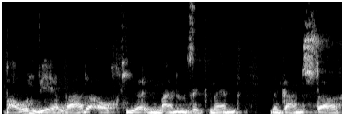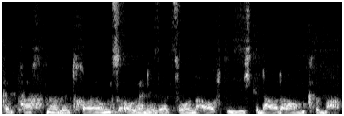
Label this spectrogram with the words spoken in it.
bauen wir gerade auch hier in meinem Segment eine ganz starke Partnerbetreuungsorganisation auf, die sich genau darum kümmert.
